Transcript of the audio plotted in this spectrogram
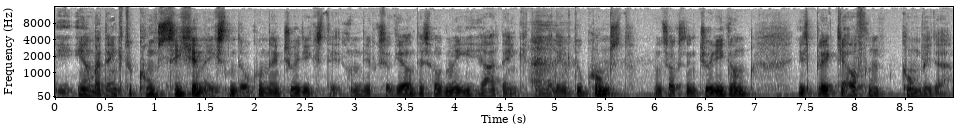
ich, ich habe mir gedacht, du kommst sicher nächsten Tag und entschuldigst dich. Und ich habe gesagt, ja, und das hat mir ja gedacht. Ich habe mir gedacht, du kommst und sagst Entschuldigung, ist blöd gelaufen, komm wieder.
